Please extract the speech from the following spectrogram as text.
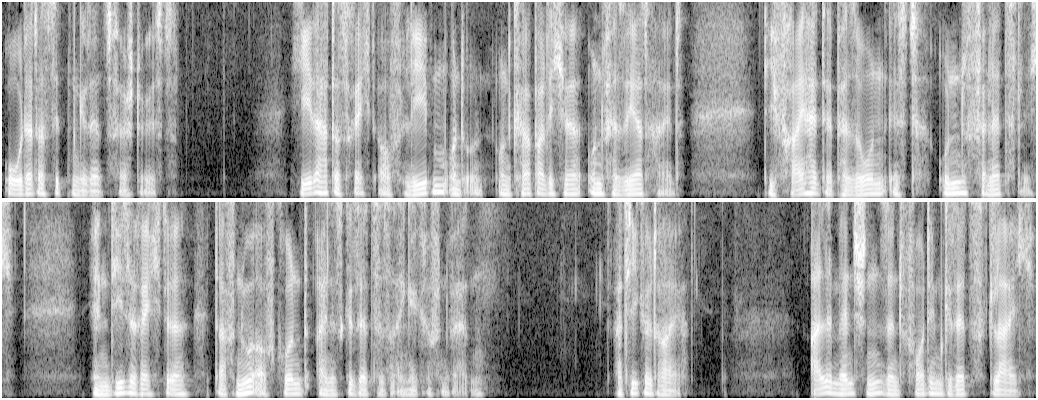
oder das Sittengesetz verstößt. Jeder hat das Recht auf Leben und, und körperliche Unversehrtheit. Die Freiheit der Person ist unverletzlich. In diese Rechte darf nur aufgrund eines Gesetzes eingegriffen werden. Artikel 3. Alle Menschen sind vor dem Gesetz gleich.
